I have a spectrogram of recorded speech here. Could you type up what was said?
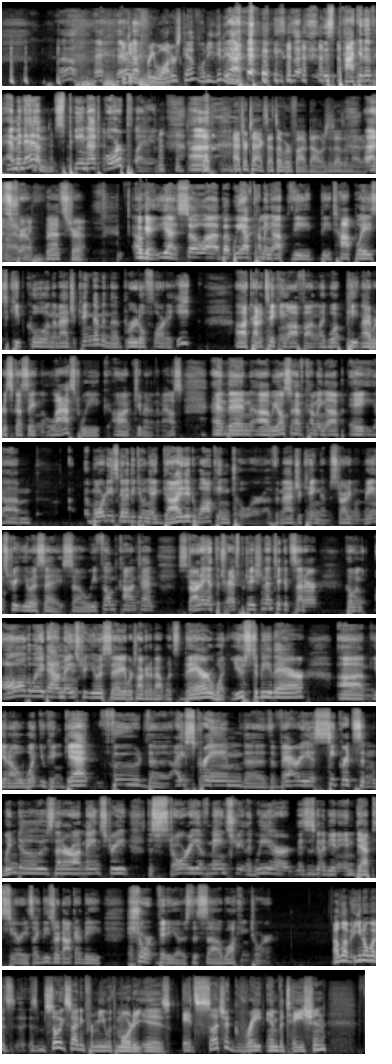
oh, they're You getting free waters, Kev? What are you getting? yeah, this packet of M and M's, peanut or plain. Uh, After tax, that's over five dollars. It doesn't matter. That's true. happening. That's true. Okay, yeah. So, uh, but we have coming up the the top ways to keep cool in the Magic Kingdom in the brutal Florida heat. Uh, kind of taking off on like what Pete and I were discussing last week on Two Men and the Mouse, and then uh, we also have coming up a um, Morty's going to be doing a guided walking tour of the Magic Kingdom, starting with Main Street USA. So we filmed content starting at the Transportation and Ticket Center, going all the way down Main Street USA. We're talking about what's there, what used to be there, um, you know, what you can get, food, the ice cream, the the various secrets and windows that are on Main Street, the story of Main Street. Like we are, this is going to be an in depth series. Like these are not going to be short videos. This uh, walking tour. I love it. You know what is is so exciting for me with Morty is it's such a great invitation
